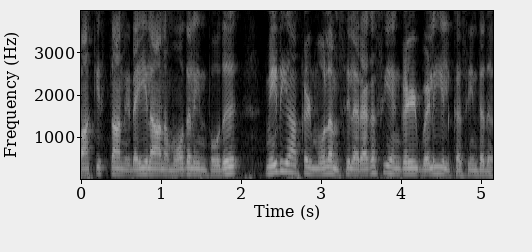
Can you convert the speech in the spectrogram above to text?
பாகிஸ்தான் இடையிலான மோதலின் போது மீடியாக்கள் மூலம் சில ரகசியங்கள் வெளியில் கசிந்தது.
